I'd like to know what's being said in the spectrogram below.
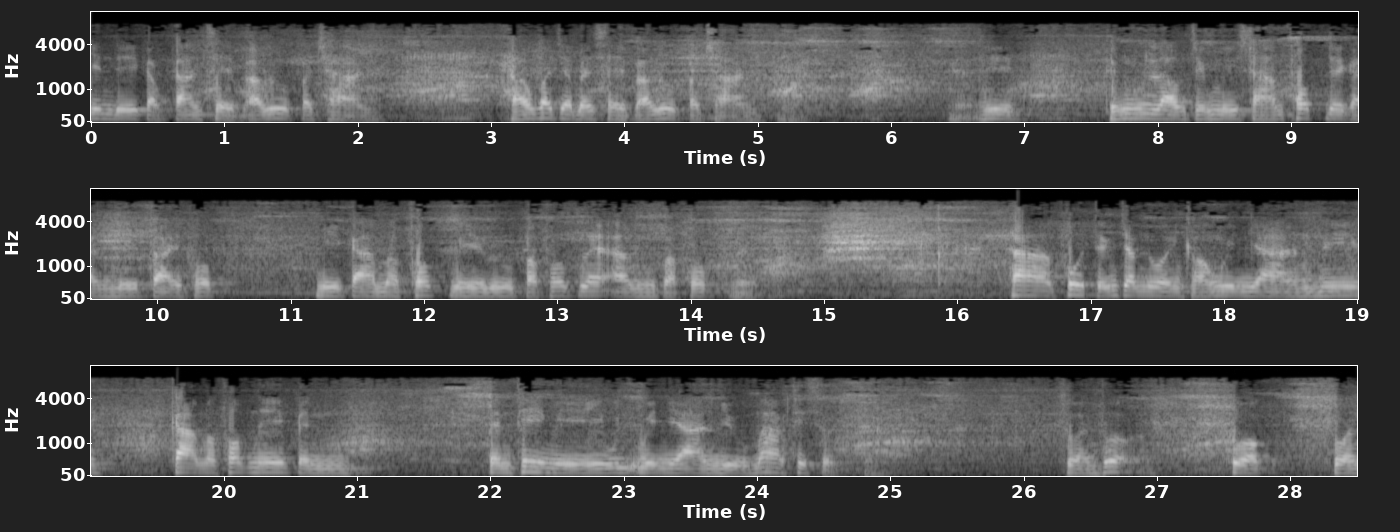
ยินดีกับการเสพอรูปประชานเขาก็จะไปเสพอรูปฌานนี่ถึงเราจึงมีสามภพด้วยกันมีไตรภพ มีการมาภพมีรูปภพและอรูปภพถ้าพูดถึงจำนวนของวิญญาณนี้ การมาภพนี้เป็นเป็นที่มีวิญญาณอยู่มากที่สุด ส่วนพวกพวกส่วน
